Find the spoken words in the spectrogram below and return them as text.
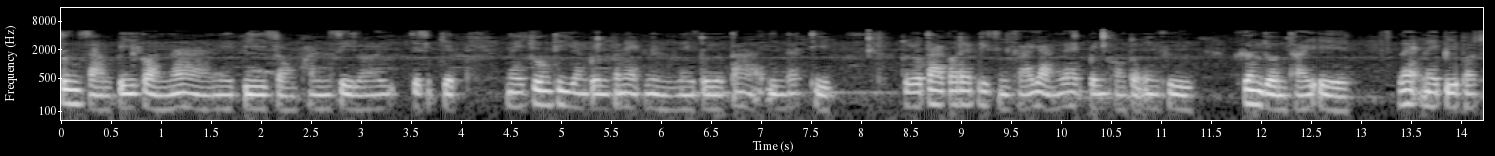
ซึ่ง3ปีก่อนหน้าในปี 2477 ในช่วงที่ยังเป็นแผนกหนึ่งในโตโยต้าอินดัสทรีโตโยต้าก็ได้ผลิตสินค้าอย่างแรกเป็นของตนเองคือ เครื่องยนต์ไทเอและในปี พศ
